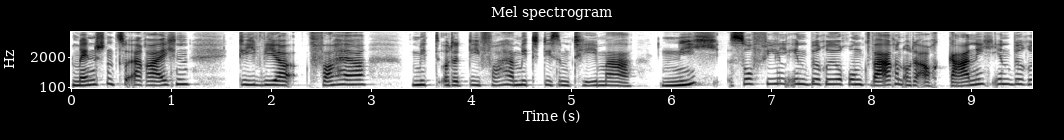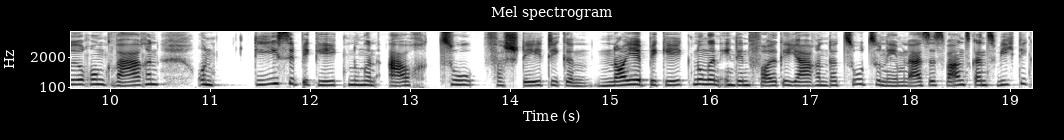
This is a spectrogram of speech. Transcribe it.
Menschen zu erreichen, die wir vorher mit oder die vorher mit diesem Thema nicht so viel in Berührung waren oder auch gar nicht in Berührung waren und diese Begegnungen auch zu verstetigen, neue Begegnungen in den Folgejahren dazuzunehmen. Also es war uns ganz wichtig,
